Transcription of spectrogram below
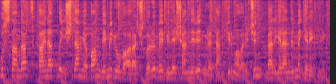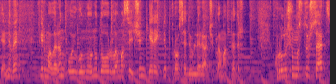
Bu standart kaynaklı işlem yapan demiryolu araçları ve bileşenleri üreten firmalar için belgelendirme gerekliliklerini ve firmaların uygunluğunu doğrulaması için gerekli prosedürleri açıklamaktadır. Kuruluşumuz Türsert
